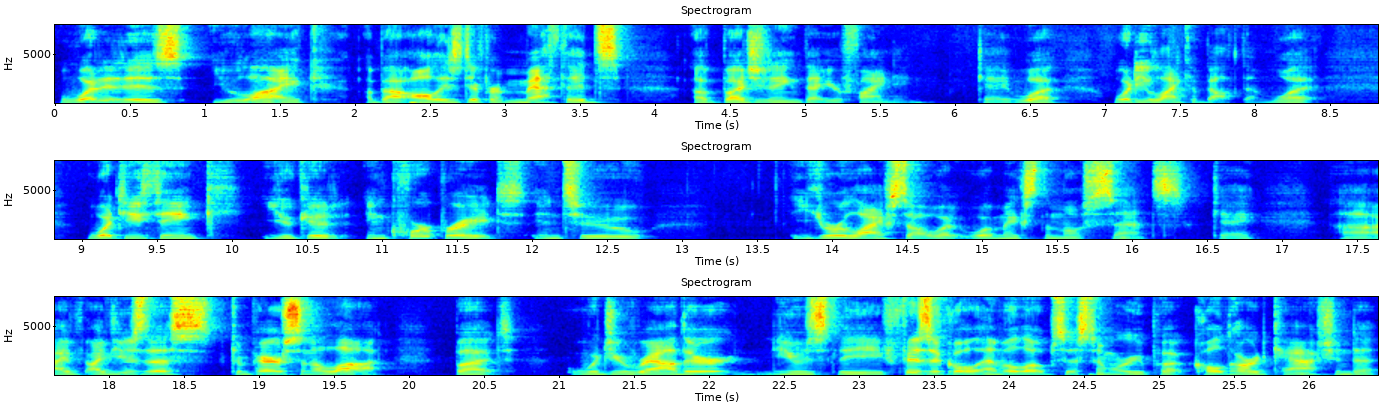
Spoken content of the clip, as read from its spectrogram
what it is you like about all these different methods of budgeting that you're finding. Okay, what what do you like about them? What what do you think you could incorporate into your lifestyle? What what makes the most sense? Okay, uh, I've I've used this comparison a lot, but would you rather use the physical envelope system where you put cold hard cash into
